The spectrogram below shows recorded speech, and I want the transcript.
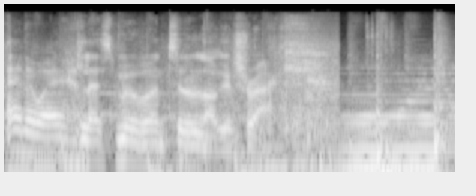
anyway let's move on to the luggage rack.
